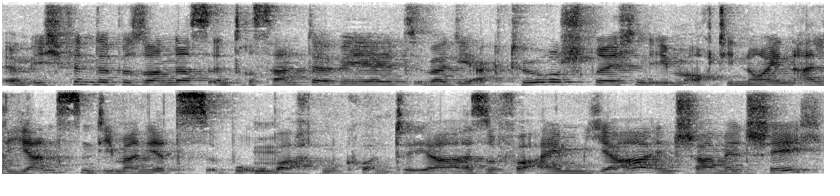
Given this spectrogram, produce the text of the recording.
Ähm, ich finde besonders interessant, da wir jetzt über die Akteure sprechen, eben auch die neuen Allianzen, die man jetzt beobachten mhm. konnte. Ja? Also vor einem Jahr in Sharm el-Sheikh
